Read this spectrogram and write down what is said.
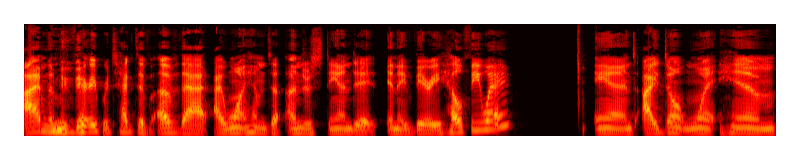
I'm going to be very protective of that. I want him to understand it in a very healthy way. And I don't want him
